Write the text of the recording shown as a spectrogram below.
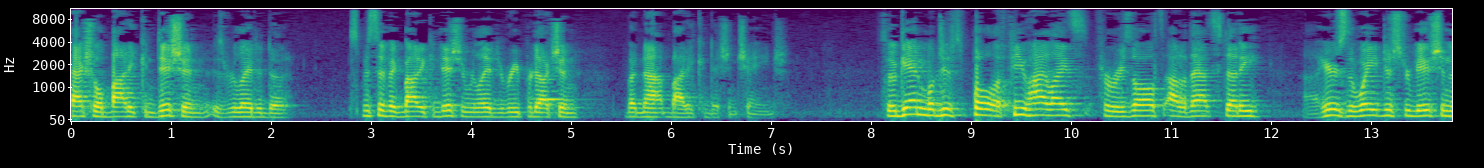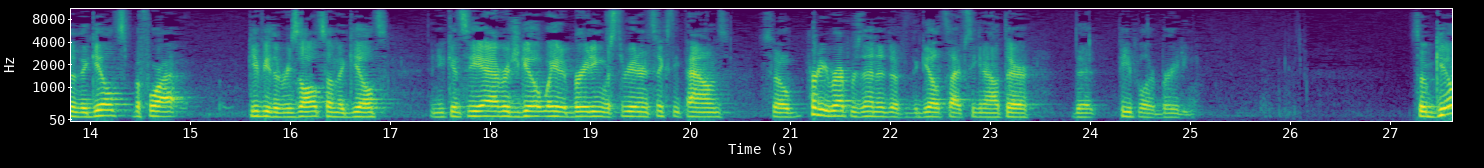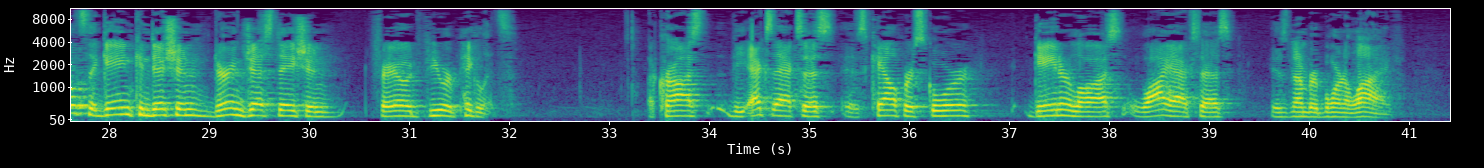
actual body condition is related to specific body condition related to reproduction, but not body condition change. So again, we'll just pull a few highlights for results out of that study. Uh, here's the weight distribution of the gilts before I give you the results on the gilts. And you can see average gilt weight at breeding was 360 pounds. So pretty representative of the gilts I've seen out there that people are breeding. So gilts that gain condition during gestation farrowed fewer piglets. Across the x-axis is caliper score, gain or loss. Y-axis is number born alive.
